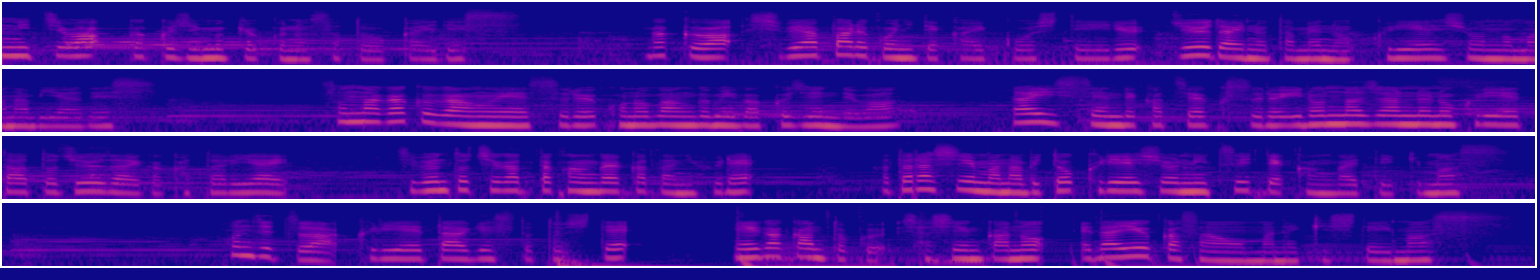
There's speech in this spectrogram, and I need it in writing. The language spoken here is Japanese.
こんにちは。学事務局の佐藤海です。学は渋谷パルコにて開校している10代のためのクリエーションの学び屋です。そんな学が運営するこの番組学人では第一線で活躍するいろんなジャンルのクリエイターと10代が語り合い自分と違った考え方に触れ新しい学びとクリエーションについて考えていきます。本日はクリエイターゲストとして映画監督写真家の枝優香さんをお招きしています。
